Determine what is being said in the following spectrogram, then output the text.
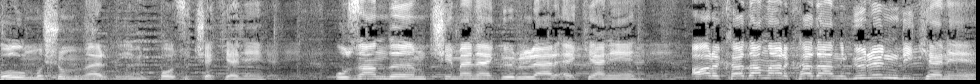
Bulmuşum verdiğim pozu çekeni. Uzandığım çimene güller ekeni. Arkadan arkadan gülün dikeni.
